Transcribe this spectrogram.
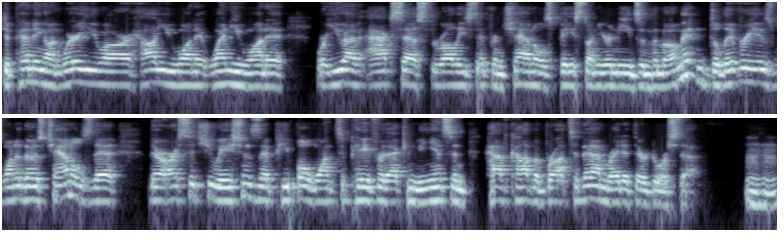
depending on where you are, how you want it, when you want it, where you have access through all these different channels based on your needs in the moment. And delivery is one of those channels that there are situations that people want to pay for that convenience and have Cava brought to them right at their doorstep. Mm-hmm.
